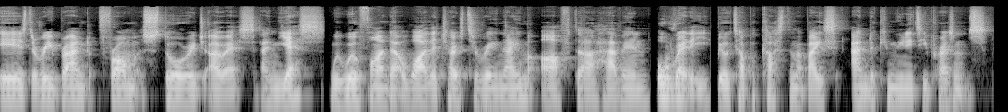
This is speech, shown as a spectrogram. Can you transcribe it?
is the rebrand from Storage OS. And yes, we will find out why they chose to rename after having already built up a customer base and a community presence.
